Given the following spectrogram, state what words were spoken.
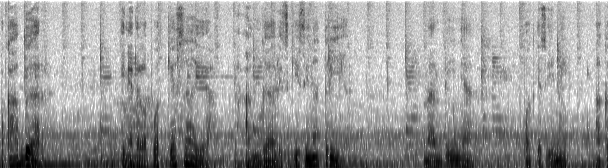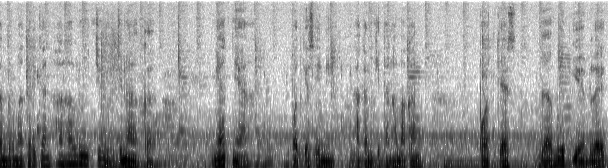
apa kabar? Ini adalah podcast saya, Angga Rizky Sinatria. Nantinya, podcast ini akan bermaterikan hal-hal lucu, jenaka. Niatnya, podcast ini akan kita namakan podcast gabut ya Black.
